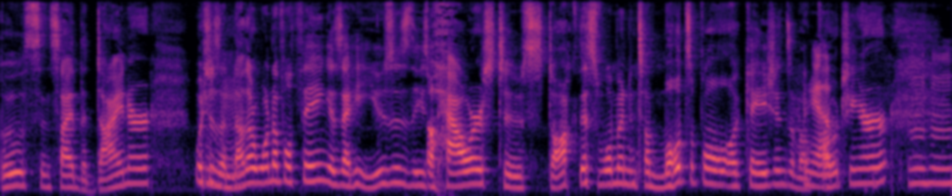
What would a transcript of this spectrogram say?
booths inside the diner, which is Mhm. another wonderful thing, is that he uses these Oh. powers to stalk this woman into multiple occasions of Yep. approaching her. Mm-hmm.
